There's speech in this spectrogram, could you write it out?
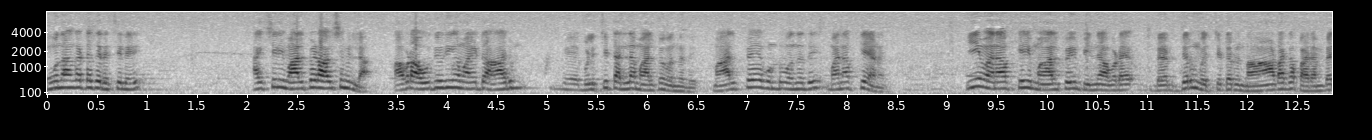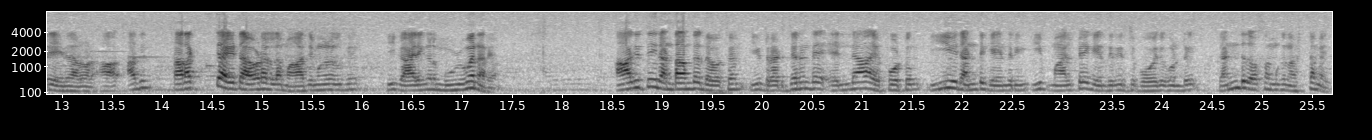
മൂന്നാം ഘട്ട തിരച്ചിൽ ആക്ച്വലി മാൽപ്പയുടെ ആവശ്യമില്ല. അവിടെ ഔദ്യോഗികമായിട്ട് ആരും വിളിച്ചിട്ടല്ല മാൽപ്പ വന്നത്. മാൽപ്പയെ കൊണ്ടുവന്നത് മനാഫ്കയാണ്. ഈ മനാഫ്കയും മാൽപ്പയും പിന്നെ അവിടെ ഡർജറും വെച്ചിട്ട് ഒരു നാടക പരമ്പരയാണ് അത് കറക്റ്റായിട്ട് അവിടെയുള്ള മാധ്യമങ്ങൾക്ക് ഈ കാര്യങ്ങൾ മുഴുവൻ അറിയാം. ആദ്യത്തെ രണ്ടാമത്തെ ദിവസം ഈ ഡ്രഡ്ജറിന്റെ എല്ലാ എഫേർട്ടും ഈ രണ്ട് കേന്ദ്രീ ഈ മാൽപ്പയെ കേന്ദ്രീകരിച്ച് പോയത് കൊണ്ട് രണ്ട് ദിവസം നമുക്ക് നഷ്ടമായി.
